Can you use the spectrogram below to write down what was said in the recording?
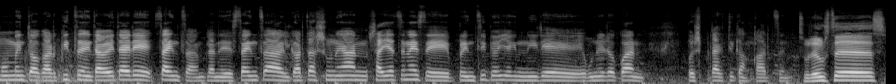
momentuak arkitzen eta baita ere zaintza, en plan de zaintza elkartasunean saiatzen ez, e, printzipio horiek nire egunerokoan pues, praktikan jartzen. Zure ustez,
